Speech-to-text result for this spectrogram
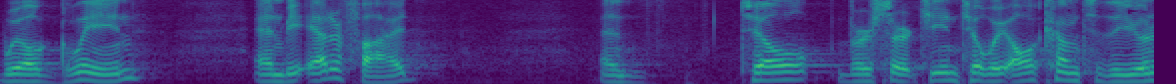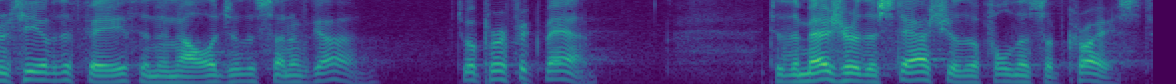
we'll glean and be edified until, verse 13, till we all come to the unity of the faith and the knowledge of the Son of God, to a perfect man, to the measure of the stature of the fullness of Christ.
